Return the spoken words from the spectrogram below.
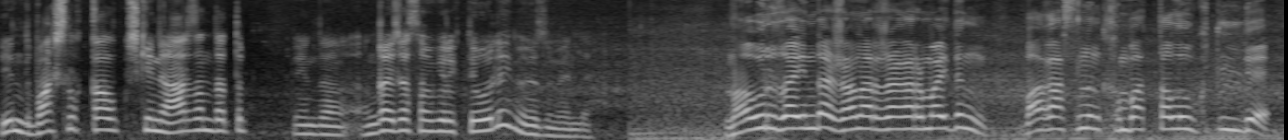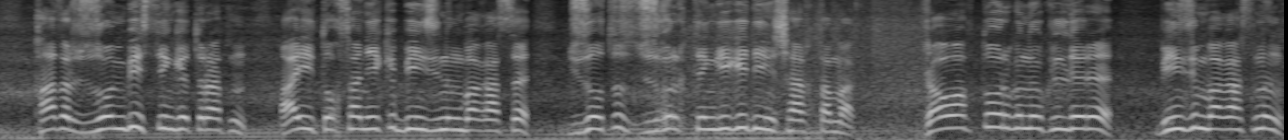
Енді басшылыққа алып кішкене арзандатып енді ыңғай жасау керек деп ойлаймын өзім енді. Наурыз айында жанар жағармайдың бағасының қымбатталуы күтілуде. Қазір 115 теңге тұратын аи 92 бензиннің бағасы 130-140 теңгеге дейін шарықтамақ. Жауапты орган өкілдері бензин бағасының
